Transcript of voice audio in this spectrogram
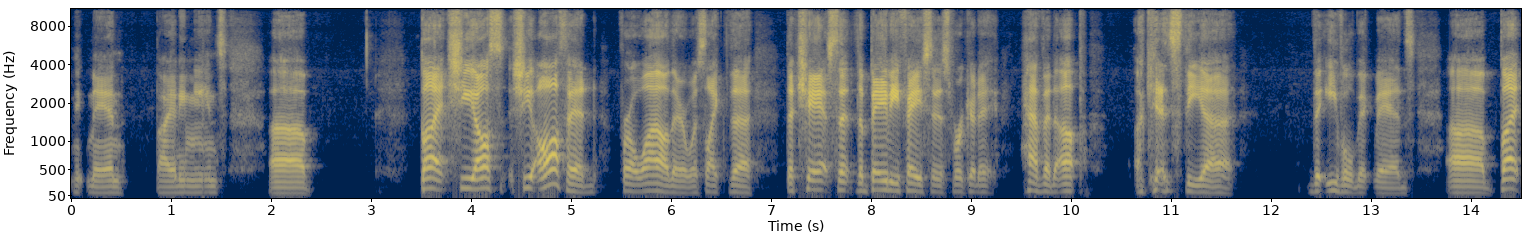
McMahon by any means. Uh, but she also she often for a while there was like the the chance that the baby faces were going to have it up against the uh the evil McMahons. Uh, but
